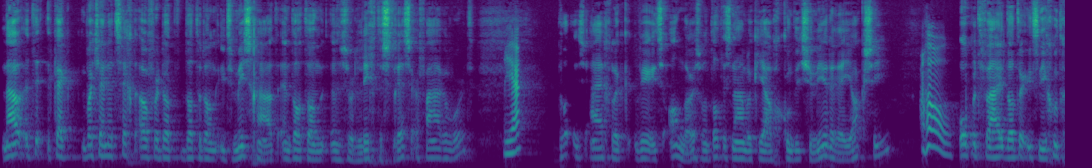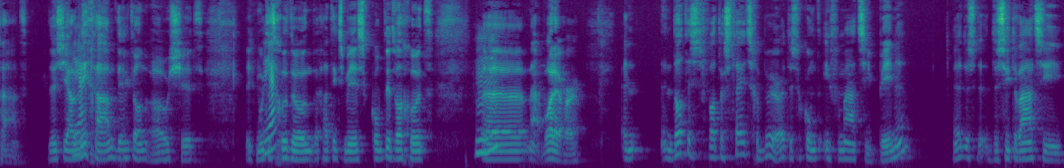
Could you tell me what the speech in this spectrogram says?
nou, het, kijk, wat jij net zegt over dat, dat er dan iets misgaat en dat dan een soort lichte stress ervaren wordt, Ja? dat is eigenlijk weer iets anders, want dat is namelijk jouw geconditioneerde reactie Oh, op het feit dat er iets niet goed gaat. Dus jouw Ja. lichaam denkt dan, oh shit, ik moet Ja. het goed doen, er gaat iets mis, komt dit wel goed? mhm. Eh, nou, whatever. En, en dat is wat er steeds gebeurt. Dus er komt informatie binnen. Hè, dus de, de situatie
